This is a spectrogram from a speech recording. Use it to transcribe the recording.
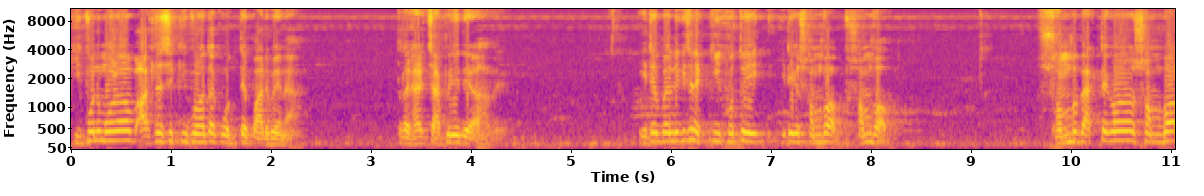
কৃপণ মনোভাব আসলে সে কৃপণতা করতে পারবে না। তারা ঘাড়ে চাপিয়ে দেওয়া হবে। এটা বলে কিছু না কী হতে এটাকে সম্ভব? সম্ভব। সম্ভব, একটা কোনো সম্ভব,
